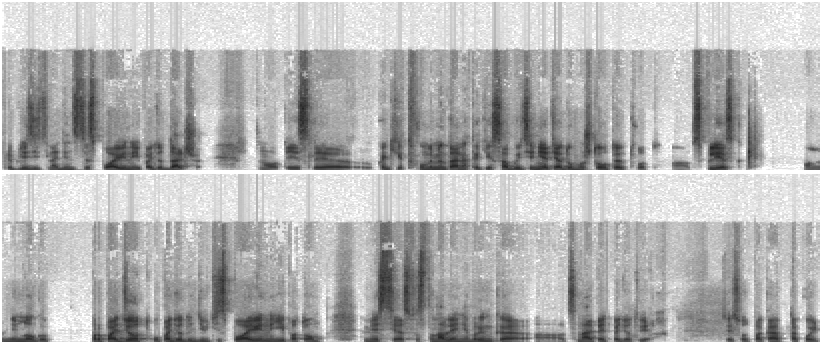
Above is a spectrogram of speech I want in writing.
приблизительно 11,5 и пойдет дальше. Вот. Если каких-то фундаментальных таких событий нет, я думаю, что вот этот вот всплеск он немного пропадет, упадет до 9,5, и потом вместе с восстановлением рынка а, цена опять пойдет вверх. То есть вот пока такой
